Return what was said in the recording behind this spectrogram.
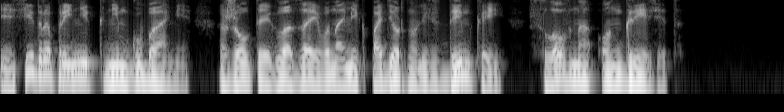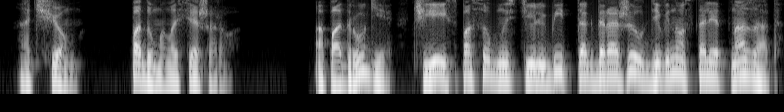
Исидро приник к ним губами. Желтые глаза его на миг подернулись дымкой, словно он грезит. «О чем?» — подумала Сешару. «О подруге, чьей способностью любить так дорожил девяносто лет назад?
